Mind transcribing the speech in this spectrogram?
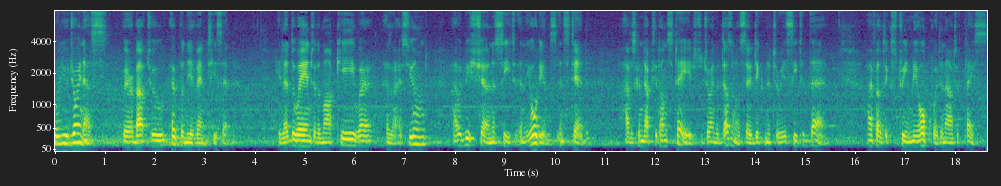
Will you join us? We're about to open the event, he said. He led the way into the marquee where, as I assumed, I would be shown a seat in the audience. Instead, I was conducted on stage to join the dozen or so dignitaries seated there. I felt extremely awkward and out of place.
